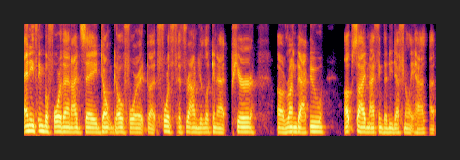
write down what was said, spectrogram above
Anything before then, I'd say don't go for it. But fourth, fifth round, you're looking at pure uh, running back upside, and I think that he definitely has that.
